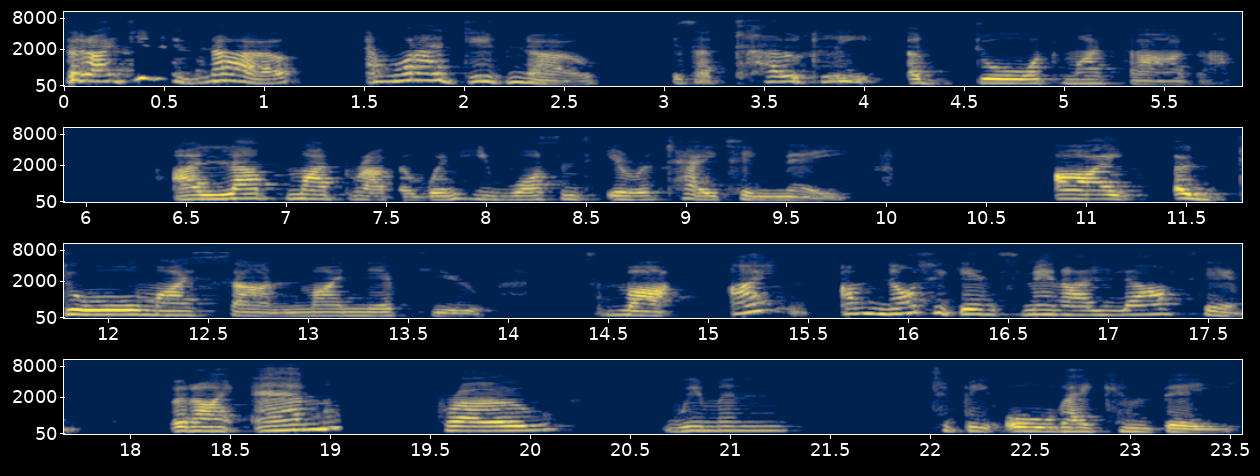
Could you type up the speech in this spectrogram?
But I didn't know. And what I did know is I totally adored my father. I loved my brother when he wasn't irritating me. I adore my son, my nephew. My I I'm not against men. I love them, but I am pro women to be all they can be.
